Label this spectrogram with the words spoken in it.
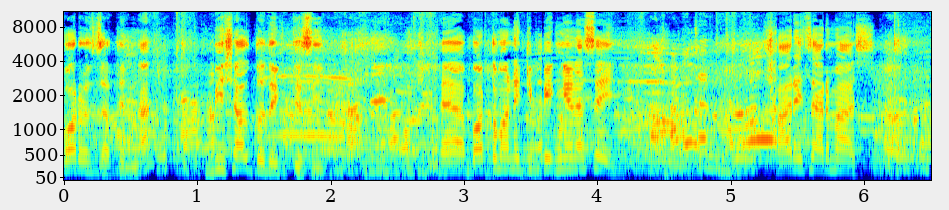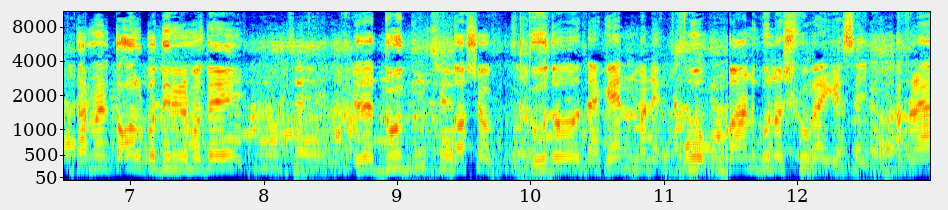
করস জাতের না? বিশাল তো দেখতেছি। হ্যাঁ বর্তমানে কি প্রেগনেন্ট আছে? সাড়ে চার মাস। তার মানে তো অল্প দিনের মধ্যেই এদের দুধ দর্শক, দুধও দেখেন মানে বানগুলো শুকাই গেছে। আপনারা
